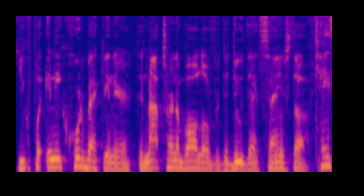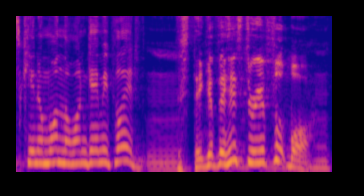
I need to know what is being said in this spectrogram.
you can put any quarterback in there to not turn the ball over to do that same stuff. Case Keenum won the one game he played. Mm. Just think of the history of football. Mm.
